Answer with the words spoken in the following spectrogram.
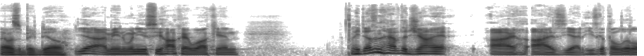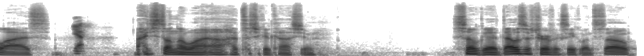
that was a big deal. Yeah, I mean, when you see Hawkeye walk in, he doesn't have the giant eye eyes yet. He's got the little eyes. Yeah. I just don't know why. Oh, that's such a good costume. So good. That was a terrific sequence. So,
